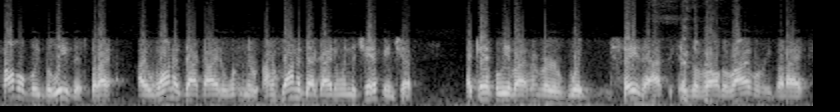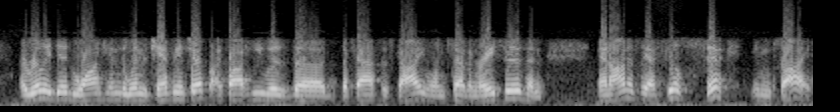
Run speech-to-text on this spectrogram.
probably believe this, but I I wanted that guy to win the. I wanted that guy to win the championship. I can't believe I ever would say that because of all the rivalry, but I I really did want him to win the championship. I thought he was the the fastest guy. He won seven races, and and honestly, I feel sick inside.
